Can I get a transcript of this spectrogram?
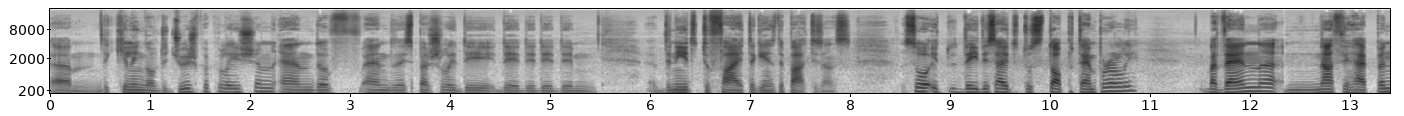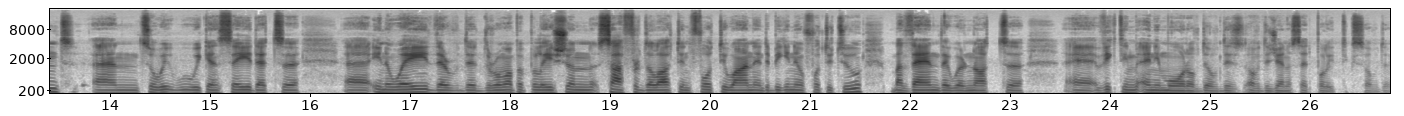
um, the killing of the Jewish population and of and especially the the the, the, the, the need to fight against the partisans. So it, they decided to stop temporarily but then uh, nothing happened, and so we, we can say that uh, uh, in a way the, the, the, Roma population suffered a lot in 41 and the beginning of 42, but then they were not uh, victim anymore of the, of, this, of the genocide politics of the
